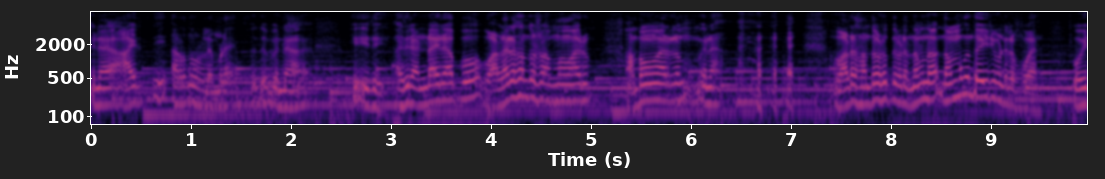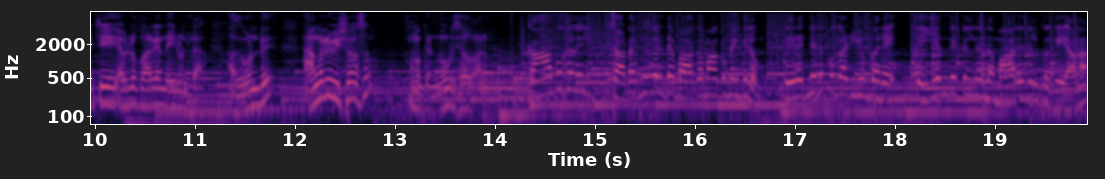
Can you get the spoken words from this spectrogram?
പിന്നെ ആയിരത്തി അറുന്നൂറല്ലേ നമ്മളെ? പിന്നെ ഇത്. അത് രണ്ടായിരം അപ്പോൾ വളരെ സന്തോഷം. അമ്മമാരും അമ്മമാരിലും പിന്നെ വളരെ സന്തോഷത്തോടെ. നമ്മ നമുക്കും ധൈര്യമുണ്ടല്ലോ പോകാൻ പോയിട്ട് അവരോട് പറയാൻ ധൈര്യമുണ്ടല്ല. അതുകൊണ്ട് അങ്ങനെ വിശ്വാസം നമുക്ക് നൂറ് ശതമാനം. കാവുകളിൽ ചടങ്ങുകളുടെ ഭാഗമാകുമെങ്കിലും തിരഞ്ഞെടുപ്പ് കഴിയും വരെ തെയ്യം കെട്ടിൽ നിന്ന് മാറി നിൽക്കുകയാണ്.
